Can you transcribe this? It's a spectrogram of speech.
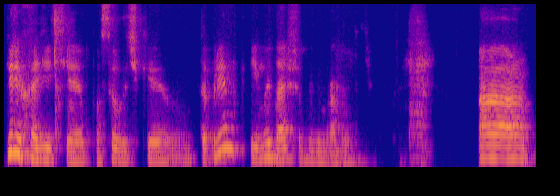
переходите по ссылочке в TapLink, и мы дальше будем работать. А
